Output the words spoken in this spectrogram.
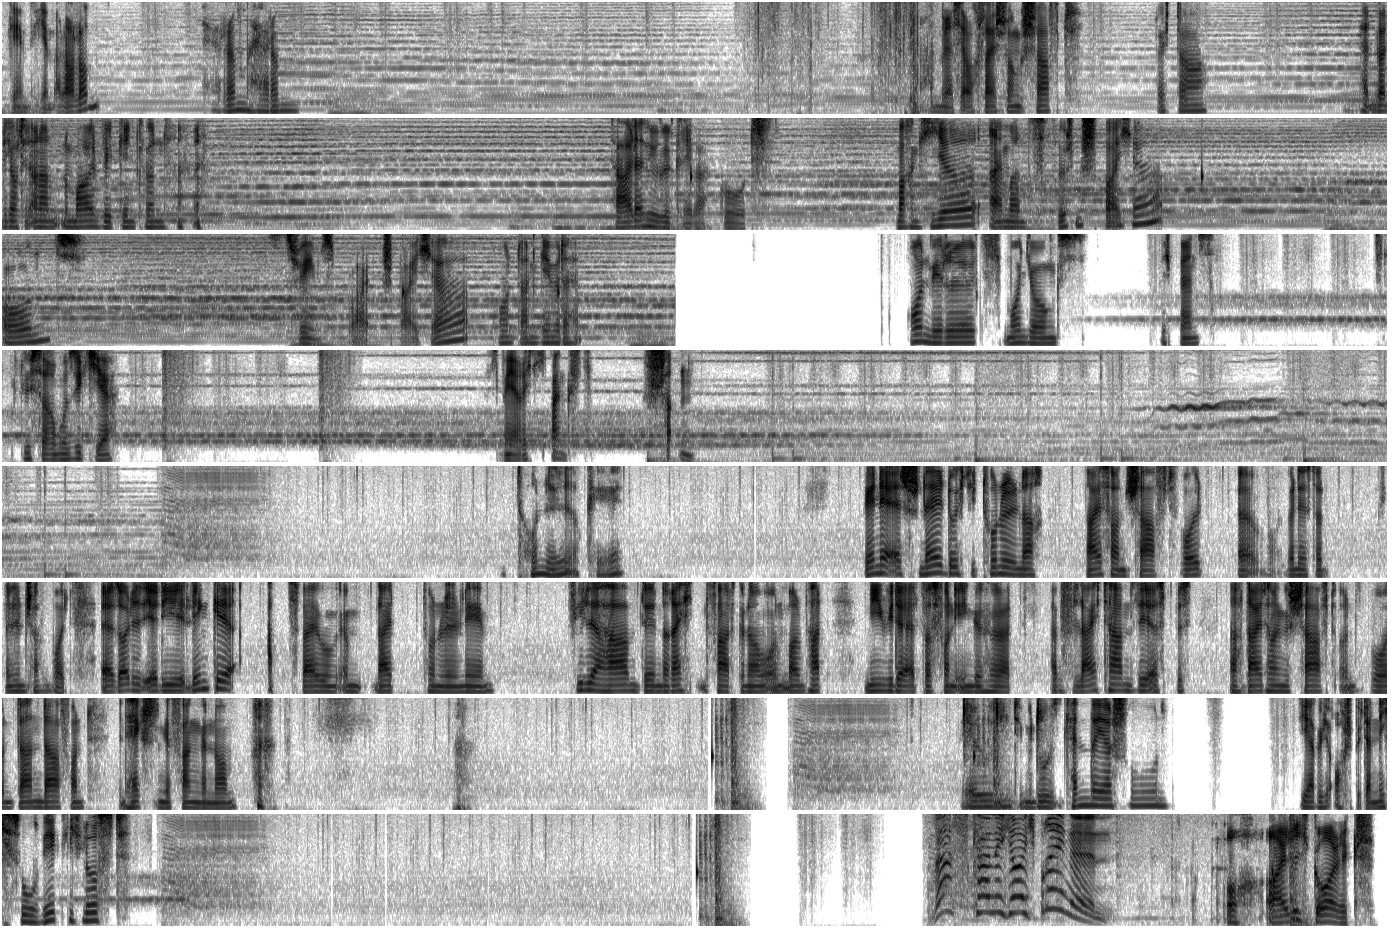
Gehen wir hier mal herum. Herum, herum. Haben wir das ja auch gleich schon geschafft. Durch da. Hätten wir nicht auch den anderen normalen Weg gehen können. Tal der Hügelgräber. Gut. Machen hier einmal einen Zwischenspeicher. Und Stream-Speicher. Und dann gehen wir dahin. Moin Mädels, moin Jungs. Ich bin's. Düstere Musik hier. Ich bin ja richtig Angst. Schatten. Tunnel, okay. Wenn ihr es schnell durch die Tunnel nach Nison schafft, wollt, äh, wenn ihr es da schnell hinschaffen wollt, äh, solltet ihr die linke Abzweigung im Night-Tunnel nehmen. Viele haben den rechten Pfad genommen und man hat nie wieder etwas von ihnen gehört. Aber vielleicht haben sie es bis nach Nighthorn geschafft und wurden dann davon den Hexen gefangen genommen. Medusen, die Medusen kennen wir ja schon. Die habe ich auch später nicht so wirklich Lust. Was kann ich euch bringen? Och, eigentlich gar nichts.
